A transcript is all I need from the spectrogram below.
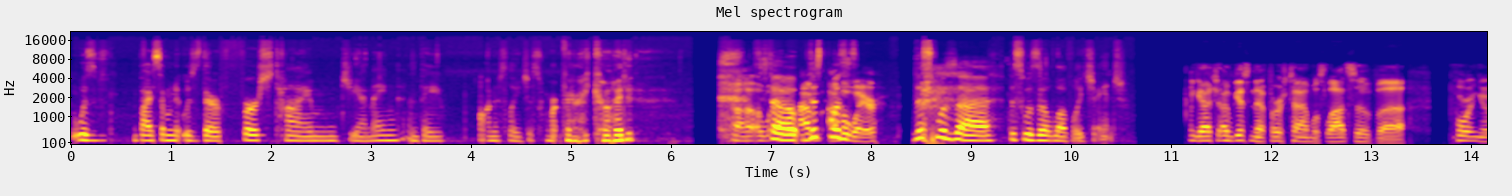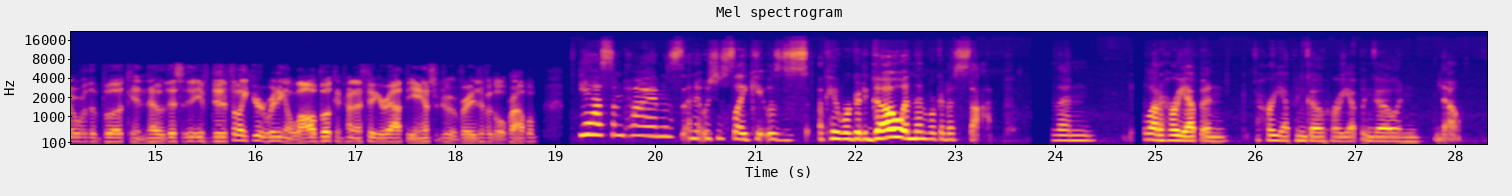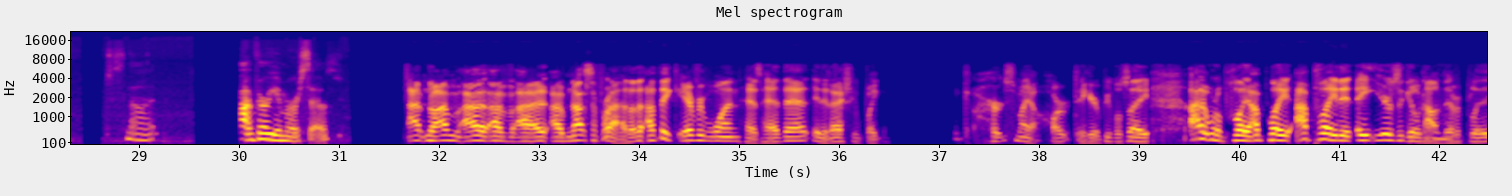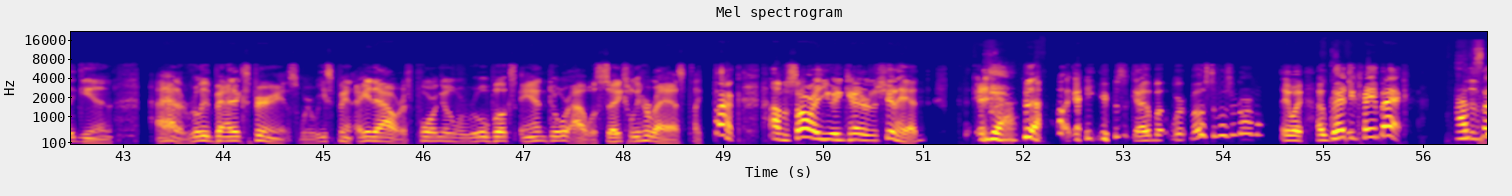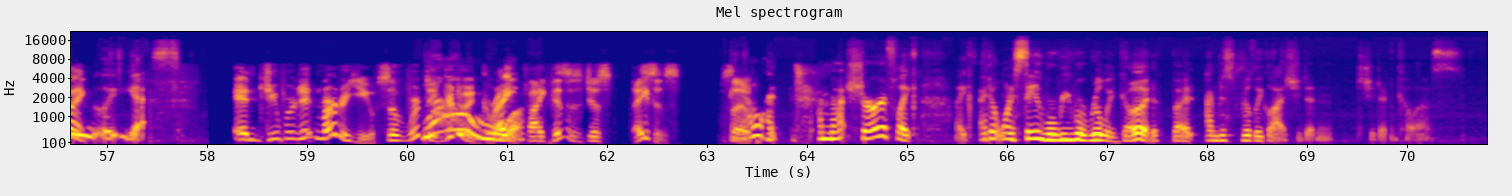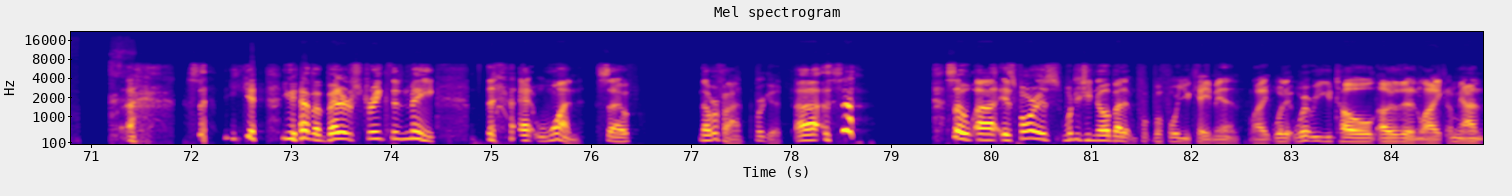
it was by someone it was their first time GMing, and they honestly just weren't very good. Uh, So I'm, this I'm aware. This was a this was a lovely change. I got you. I'm guessing that first time was lots of uh, poring over the book and no, this. If did it feel like you were reading a law book and trying to figure out the answer to a very difficult problem? Yeah, sometimes, and it was just like it was okay. We're gonna go, and then we're gonna stop, and then a lot of hurry up and hurry up and go, hurry up and go, and no, just not not very immersive. I, no, I'm I, I've I, I'm not surprised. I, I think everyone has had that, and it actually like it hurts my heart to hear people say, "I don't want to play. I played I played it eight years ago, and I'll never play again." I had a really bad experience where we spent eight hours poring over rule books and or I was sexually harassed. Like fuck, I'm sorry you encountered a shithead. Yeah, like eight years ago, but we're, most of us are normal. Anyway, I'm glad you came back. That's the thing. absolutely, yes. And Jupiter didn't murder you, so we're do- you're doing great. Like this is just aces. So know. I, I'm not sure if like like I don't want to say where we were really good, but I'm just really glad she didn't she didn't kill us. so you, you have a better streak than me at one. So no, we're fine. We're good. Uh, so, so uh, as far as what did you know about it before you came in? Like, what what were you told other than like? I mean, I,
